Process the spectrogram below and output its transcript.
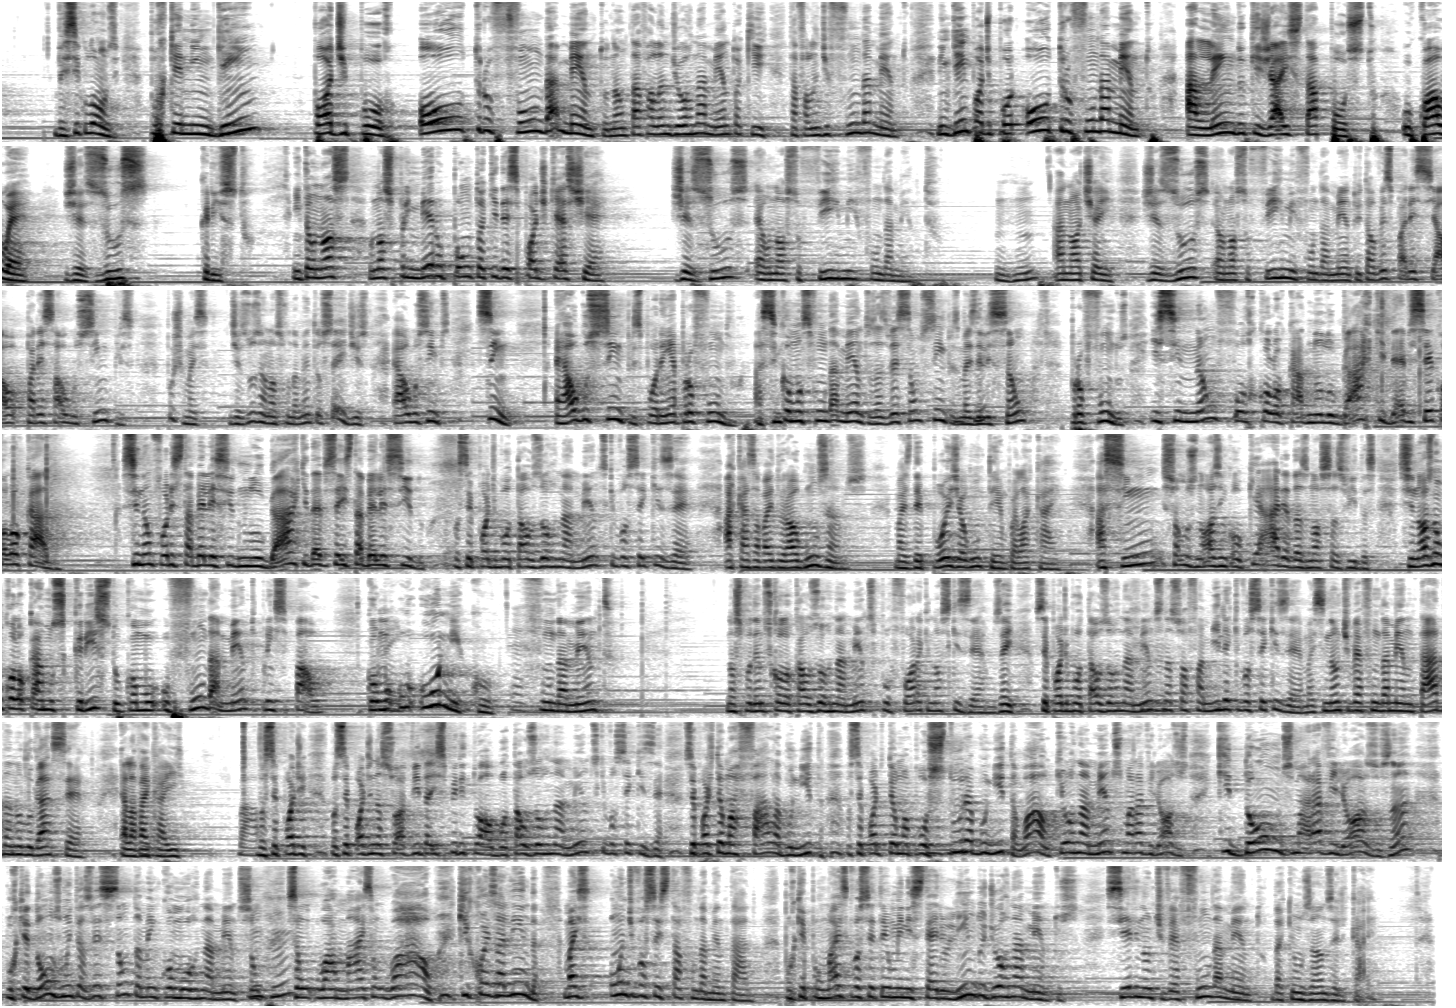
Versículo 11. Porque ninguém pode pôr outro fundamento, não está falando de ornamento aqui, está falando de fundamento. Ninguém pode pôr outro fundamento além do que já está posto, o qual é Jesus Cristo. Então, nós, o nosso primeiro ponto aqui desse podcast é: Jesus é o nosso firme fundamento. Uhum. Anote aí, Jesus é o nosso firme fundamento e talvez pareça, pareça algo simples. Puxa, mas Jesus é o nosso fundamento? Eu sei disso. É algo simples. Sim, é algo simples, porém é profundo. Assim como os fundamentos, às vezes são simples, mas eles são profundos. E se não for colocado no lugar que deve ser colocado, se não for estabelecido no lugar que deve ser estabelecido, você pode botar os ornamentos que você quiser. A casa vai durar alguns anos mas depois de algum tempo ela cai. Assim somos nós em qualquer área das nossas vidas. Se nós não colocarmos Cristo como o fundamento principal, como Amém. o único é. fundamento, nós podemos colocar os ornamentos por fora que nós quisermos. Ei, você pode botar os ornamentos na sua família que você quiser, mas se não tiver fundamentada no lugar certo, ela vai cair. Você pode, você pode na sua vida espiritual botar os ornamentos que você quiser. Você pode ter uma fala bonita, você pode ter uma postura bonita. Uau, que ornamentos maravilhosos, que dons maravilhosos, né? Porque dons muitas vezes são também como ornamentos, são, uhum. são o a mais, são uau, que coisa linda. Mas onde você está fundamentado? Porque por mais que você tenha um ministério lindo de ornamentos, se ele não tiver fundamento, daqui a uns anos ele cai.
